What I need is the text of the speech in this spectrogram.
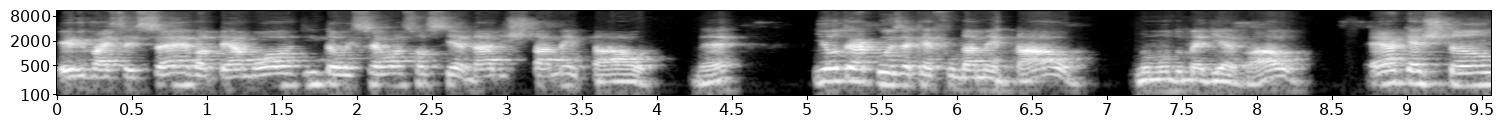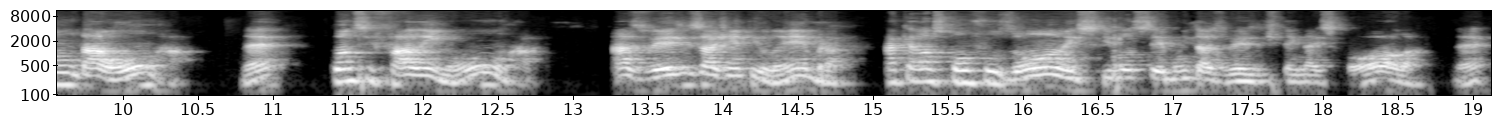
ele vai ser servo até a morte. Então isso é uma sociedade estamental, né? E outra coisa que é fundamental no mundo medieval é a questão da honra, né? Quando se fala em honra, às vezes a gente lembra aquelas confusões que você muitas vezes tem na escola, né?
